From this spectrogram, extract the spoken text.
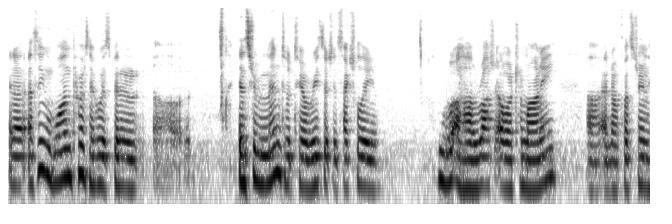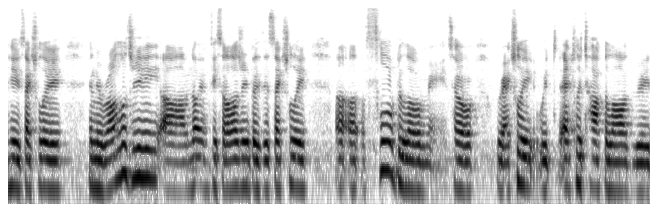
and I, I think one person who has been uh, instrumental to your research is actually uh, Raj Awatramani uh, at Northwestern. He's actually in neurology, uh, not in physiology, but he's actually uh, a floor below me. So we actually we actually talk a lot. We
